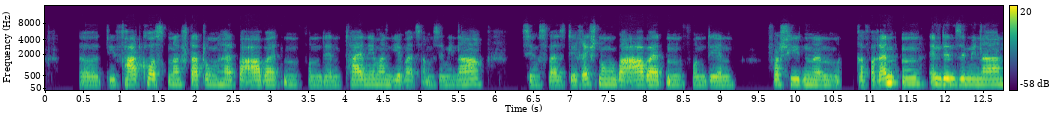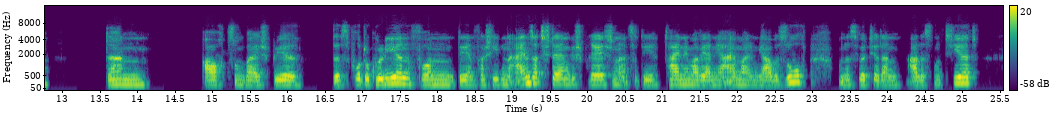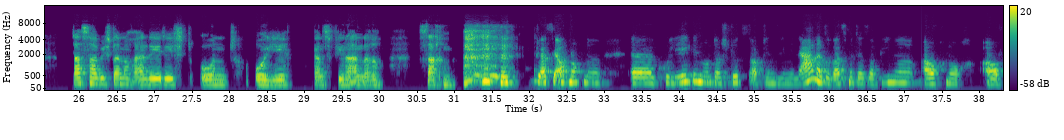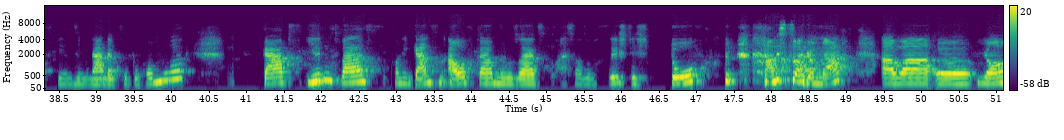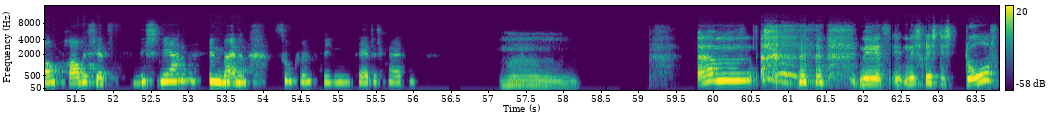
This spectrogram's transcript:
äh, die Fahrtkostenerstattungen halt bearbeiten von den Teilnehmern jeweils am Seminar, beziehungsweise die Rechnungen bearbeiten von den verschiedenen Referenten in den Seminaren. Dann auch zum Beispiel das Protokollieren von den verschiedenen Einsatzstellengesprächen. Also die Teilnehmer werden ja einmal im Jahr besucht und es wird ja dann alles notiert. Das habe ich dann noch erledigt und oh je, ganz viele andere Sachen. Du hast ja auch noch eine äh, Kollegin unterstützt auf den Seminaren, also was mit der Sabine auch noch auf den Seminaren der Gruppe Homburg. Gab es irgendwas von den ganzen Aufgaben, wo du sagst, boah, das war so richtig doof. Habe ich zwar gemacht, aber äh, ja, brauche ich jetzt nicht mehr in meinen zukünftigen Tätigkeiten. Hm. Ähm, nee, jetzt nicht richtig doof,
